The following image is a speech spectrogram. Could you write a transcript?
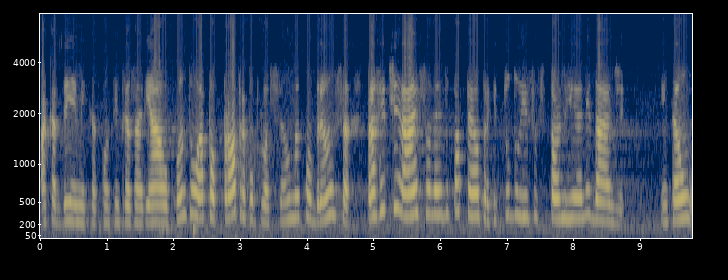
acadêmica quanto empresarial, quanto a própria população, na cobrança para retirar essa lei do papel, para que tudo isso se torne realidade. Então,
